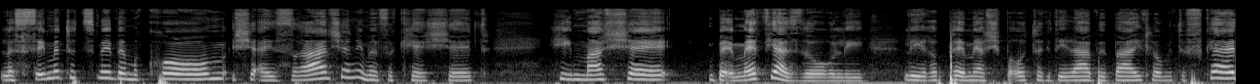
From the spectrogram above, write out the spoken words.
לשים את עצמי במקום שהעזרה שאני מבקשת היא מה ש... באמת יעזור לי להירפא מהשפעות הגדילה בבית לא מתפקד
